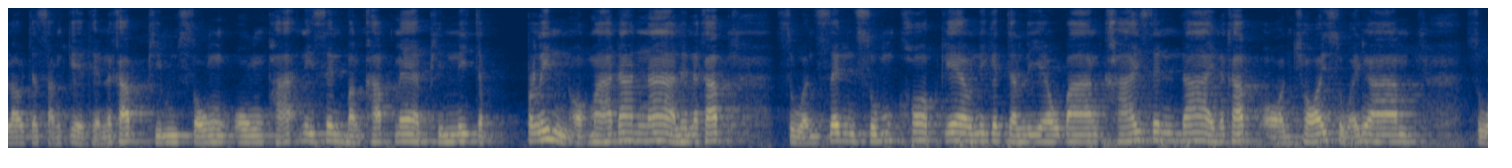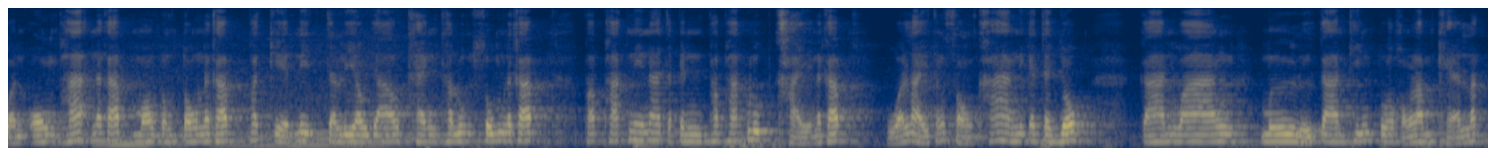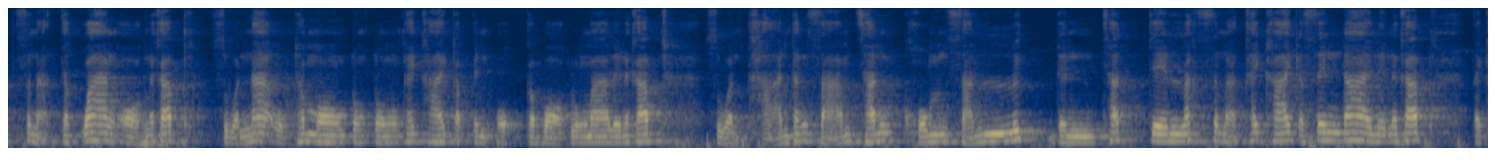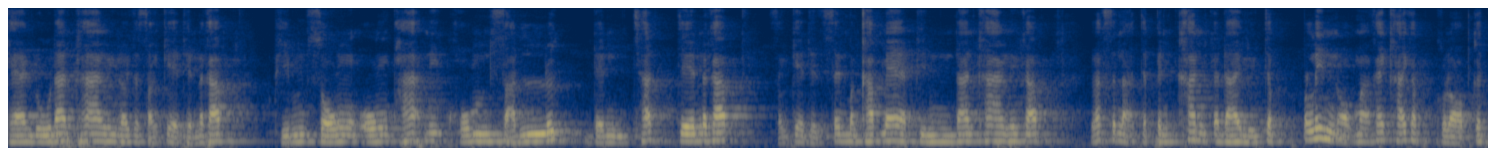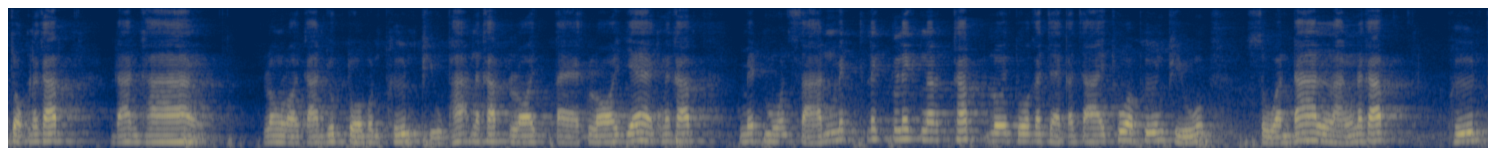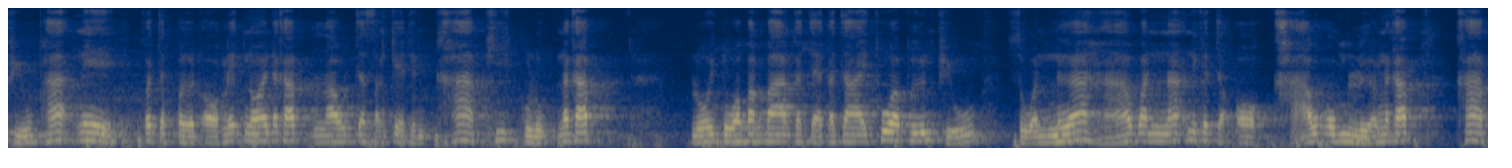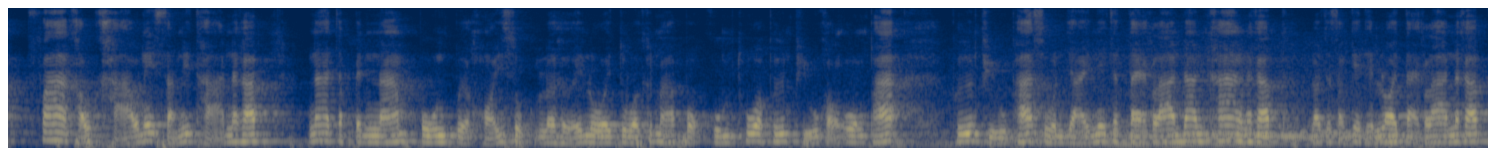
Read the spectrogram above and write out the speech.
เราจะสังเกตเห็นนะครับ พิมพ์ทรงองค์พระนี่เส้นบังคับแม่พิมพ์นี่จะ ปลิ้นออกมาด้านหน้าเลยนะครับ ส่วนเส้นซุ้มครอบแก้วนี่ก็จะเรียวบางคล้ายเส้นได้นะครับ อ่อนช้อยสวยงาม ส่วนองค์พระนะครับ มองตรงๆนะครับ พระเกศนี่จะเรียวยาวแทงทะลุซุ้มนะครับ พระพักนี่น่าจะเป็นพระพักรูปไข่นะครับ หัวไหล่ทั้งสองข้างนี่ก็จะยกการวางมือหรือการทิ้งตัวของลำแขนลักษณะจะกว้างออกนะครับ ส่วนหน้าอกถ้ามองตรงๆ คล้ายๆ กับเป็นอกกระบอกลงมาเลยนะครับ ส่วนฐานทั้ง 3 ชั้นคมสันลึกเด่นชัดเจนลักษณะคล้ายๆ กับเส้นได้เลยนะครับ แต่แคงดูด้านข้างนี่เราจะสังเกตเห็นนะครับ พิมพ์ทรงองค์พระนี่คมสันลึกเด่นชัดเจนนะครับ สังเกตเห็นเส้นบังคับแม่พิมพ์ด้านข้างนี่ครับลักษณะจะเป็นขั้นกระไดหรือจะปลิ้นออกมาคล้าย ๆ กับกรอบกระจกนะครับ ด้านข้าง ร่องรอยการยุบตัวบนพื้นผิวพระนะครับ รอยแตกรอยแยกนะครับ เม็ดมวลสารเม็ดเล็กๆนะครับโรยตัวกระแจกกระจายทั่วพื้นผิวส่วนด้านหลังนะครับ พื้นผิวพระนี่ก็จะเปิดออกเล็กน้อยนะครับ เราจะสังเกตเห็นคราบขี้กลุนะครับโรยตัวบางๆกระแจกกระจายทั่วพื้นผิว ส่วนเนื้อหาวันนะนี่ก็จะออกขาวอมเหลืองนะครับคราบฝ้าขาวๆในสันนิษฐานนะครับ น่าจะเป็นน้ำปูนเปลือกหอยสุกระเหยโรยตัวขึ้นมาปกคลุมทั่วพื้นผิวขององค์พระ พื้นผิวพระส่วนใหญ่นี่จะแตกลานด้านข้างนะครับ เราจะสังเกตเห็นรอยแตกลานนะครับ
